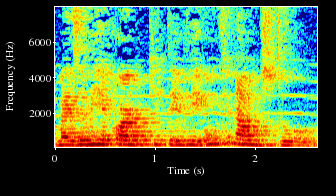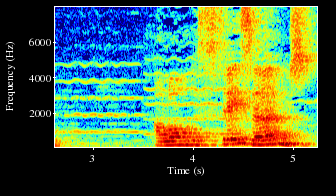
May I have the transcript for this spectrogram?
Mas eu me recordo que teve um final de, do, ao longo desses três anos,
